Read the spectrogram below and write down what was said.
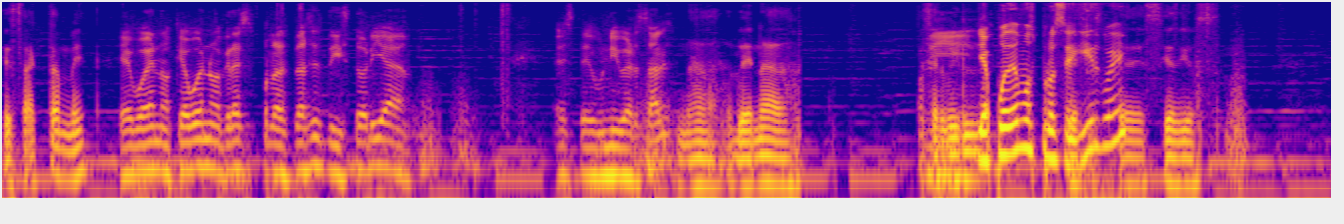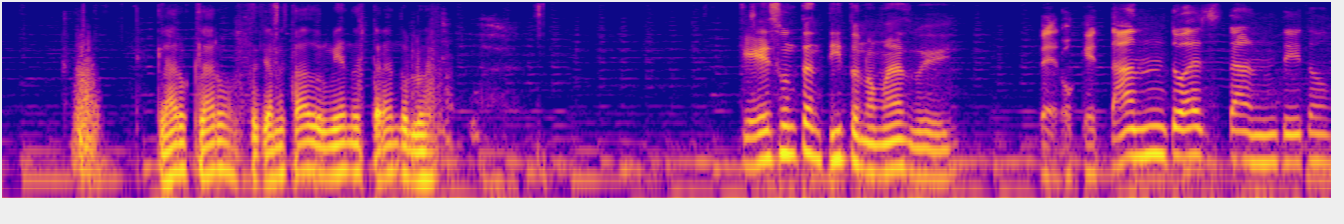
exactamente Qué bueno, qué bueno. Gracias por las clases de historia este, universal. nada de nada Servir- Ya podemos proseguir, güey. y a Dios. Claro, claro, pues ya me estaba durmiendo esperándolo. Que es un tantito nomás, güey. Pero qué tanto es tantito.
